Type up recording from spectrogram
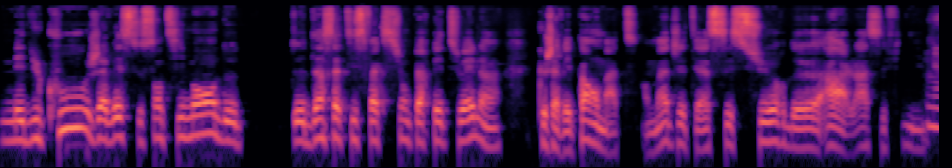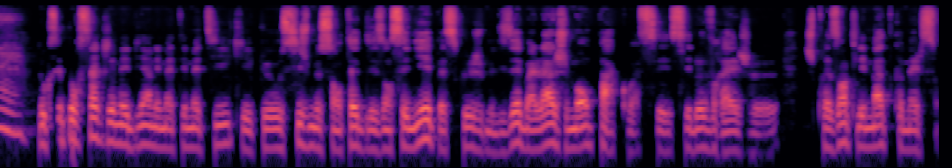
mais du coup, j'avais ce sentiment de d'insatisfaction perpétuelle que j'avais pas en maths. En maths, j'étais assez sûr de ah là c'est fini. Donc c'est pour ça que j'aimais bien les mathématiques et que aussi je me sentais de les enseigner parce que je me disais bah là je mens pas quoi. C'est c'est le vrai. Je je présente les maths comme elles sont.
